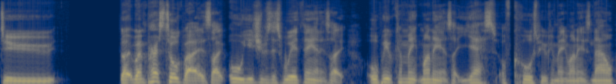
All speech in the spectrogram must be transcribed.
do like when press talk about it, it's like, oh, YouTube's this weird thing, and it's like, oh, people can make money. It's like, yes, of course, people can make money. It's now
